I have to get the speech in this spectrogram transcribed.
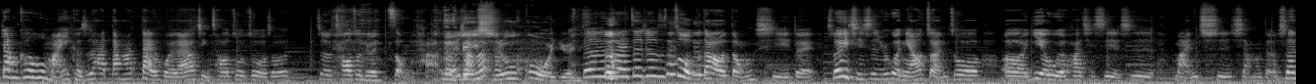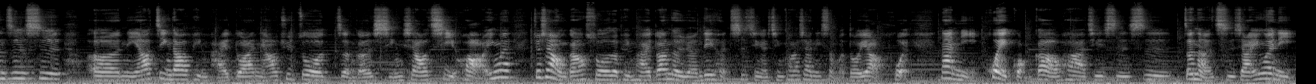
让客户满意，可是他当他带回来要请操作做的时候，这个操作就会揍他，离食物过远。对对对，这就是做不到的东西。对，所以其实如果你要转做呃业务的话，其实也是蛮吃香的，甚至是呃你要进到品牌端，你要去做整个行销企划，因为就像我刚刚说的，品牌端的人力很吃紧的情况下，你什么都要会。那你会广告的话，其实是真的很吃香，因为你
